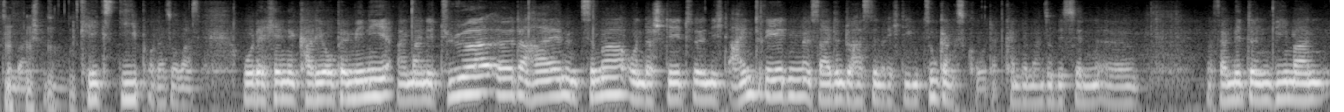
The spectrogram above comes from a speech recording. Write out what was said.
Zum Beispiel ein Keksdieb oder sowas. Oder ich hänge eine Calliope Mini an meine Tür äh, daheim im Zimmer und da steht äh, nicht eintreten, es sei denn, du hast den richtigen Zugangscode. Da könnte man so ein bisschen äh, vermitteln, wie man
